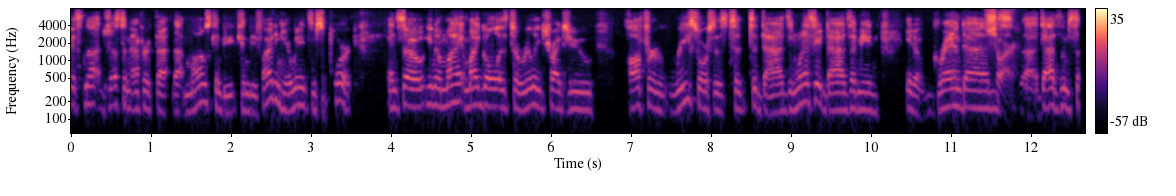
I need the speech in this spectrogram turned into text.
it's not just an effort that that moms can be can be fighting here. We need some support. And so, you know, my my goal is to really try to offer resources to, to dads. And when I say dads, I mean, you know, granddads, Sure. uh, dads themselves,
